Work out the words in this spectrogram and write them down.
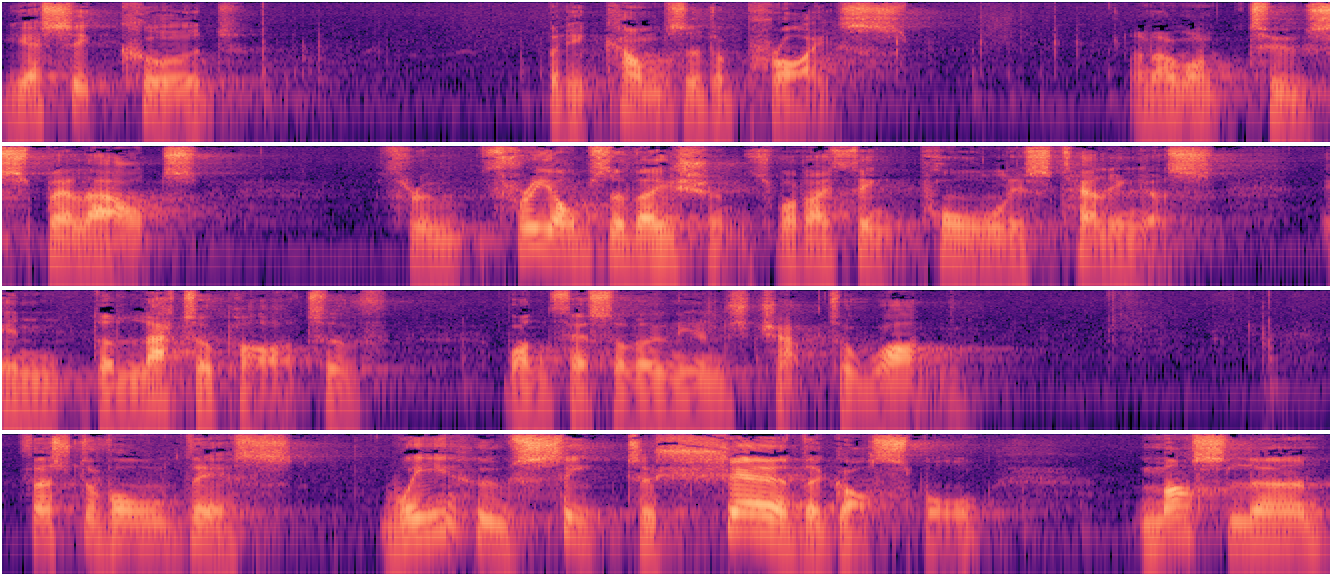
Yes, it could, but it comes at a price. And I want to spell out through three observations what I think Paul is telling us in the latter part of 1 Thessalonians chapter 1. First of all, this we who seek to share the gospel must learn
